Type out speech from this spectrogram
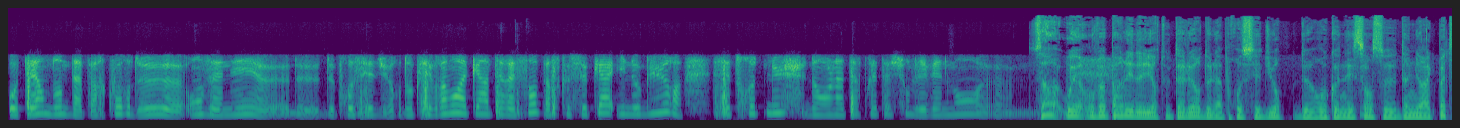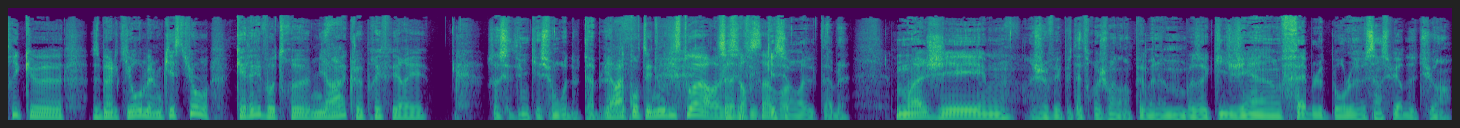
au terme donc d'un parcours de euh, 11 années euh, de, de procédure. Donc c'est vraiment un cas intéressant parce que ce cas inaugure cette retenue dans l'interprétation de l'événement. euh, Ça, ouais, on va parler d'ailleurs tout à l'heure de la procédure de reconnaissance euh, d'un miracle. Patrick euh, Sbalkiro, même question. Quel est votre miracle préféré? Ça, c'est une question redoutable. Et racontez-nous l'histoire. Ça, J'adore c'est une ça. question moi. redoutable. Moi, j'ai, je vais peut-être rejoindre un peu Madame Bozoki, j'ai un faible pour le Saint-Suaire de Turin.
